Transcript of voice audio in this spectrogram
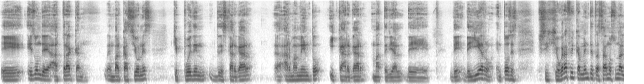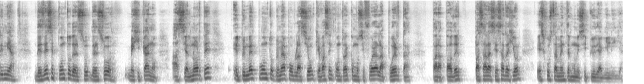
eh, es donde atracan embarcaciones que pueden descargar armamento y cargar material de, de, hierro. Entonces, si geográficamente trazamos una línea desde ese punto del sur, del sur mexicano hacia el norte, el primer punto, primera población que vas a encontrar como si fuera la puerta para poder pasar hacia esa región es justamente el municipio de Aguililla.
